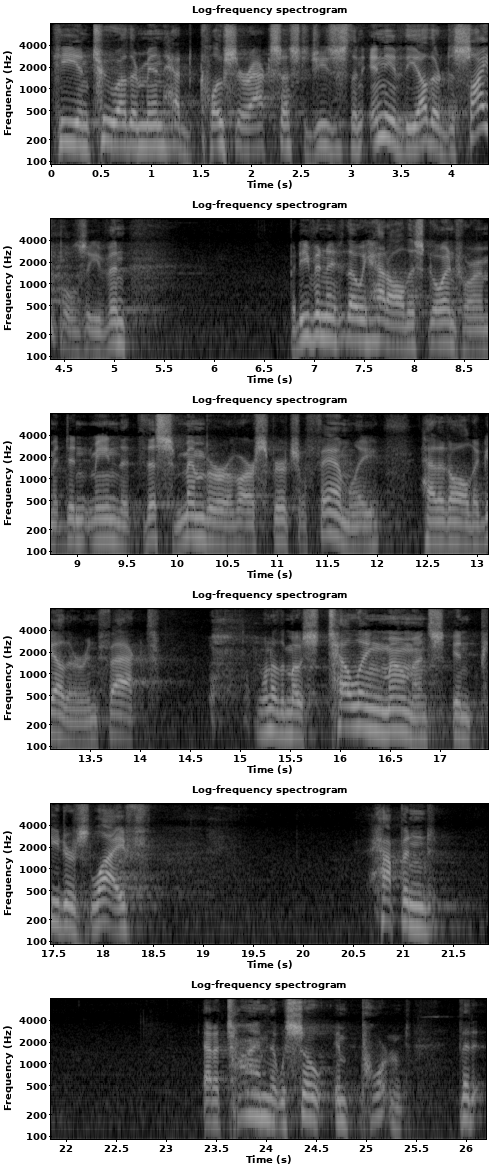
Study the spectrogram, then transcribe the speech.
He and two other men had closer access to Jesus than any of the other disciples, even. But even though he had all this going for him, it didn't mean that this member of our spiritual family had it all together. In fact, one of the most telling moments in Peter's life happened at a time that was so important that it,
